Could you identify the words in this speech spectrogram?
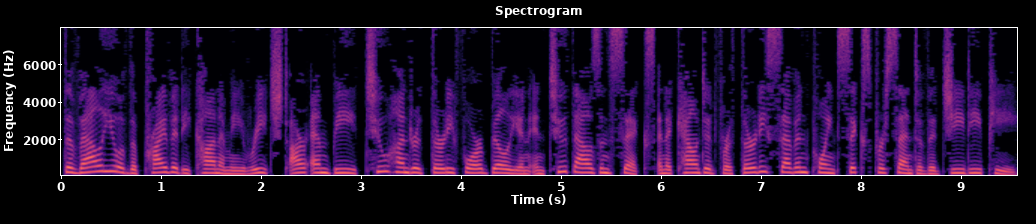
The value of the private economy reached RMB 234 billion in 2006 and accounted for 37.6% of the GDP.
